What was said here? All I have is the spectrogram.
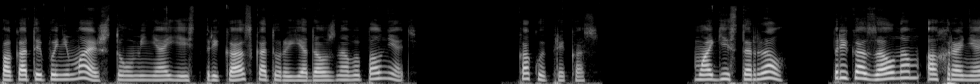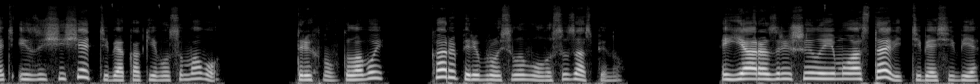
пока ты понимаешь, что у меня есть приказ, который я должна выполнять. Какой приказ? Магистр Рал приказал нам охранять и защищать тебя, как его самого. Тряхнув головой, Кара перебросила волосы за спину. Я разрешила ему оставить тебя себе,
